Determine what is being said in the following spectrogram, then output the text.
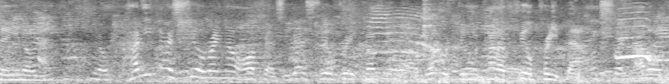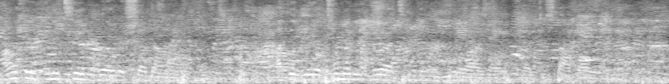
uh, you know, you know, how do you guys feel right now offense? You guys feel pretty comfortable about what we're doing? Kind of feel pretty balanced right I don't, I don't think any team will be able to shut down our offense. I think we have too many threats for them to utilize all like to stop all of them.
